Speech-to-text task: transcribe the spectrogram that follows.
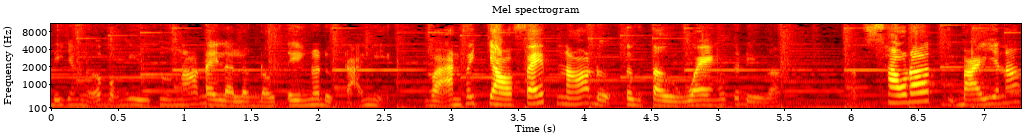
đi chăng nữa, vẫn yêu thương nó. Đây là lần đầu tiên nó được trải nghiệm. Và anh phải cho phép nó được từ từ quen với cái điều đó. Sau đó thì bày cho nó.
